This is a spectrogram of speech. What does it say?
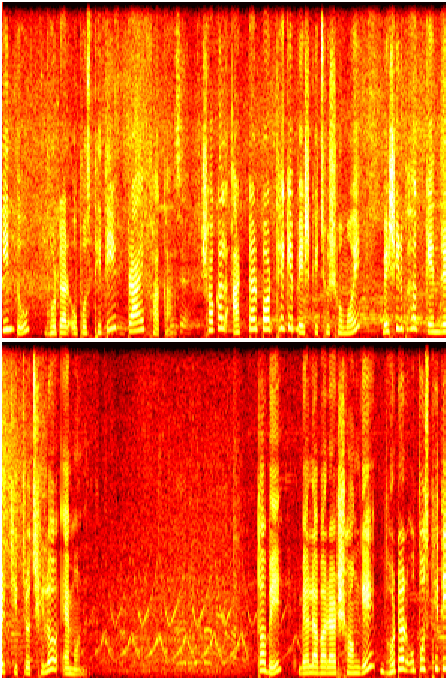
কিন্তু ভোটার উপস্থিতি প্রায় ফাঁকা। সকাল আটটার পর থেকে বেশ কিছু সময় বেশিরভাগ কেন্দ্রের চিত্র ছিল এমন। তবে বেলা বাড়ার সঙ্গে ভোটার উপস্থিতি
